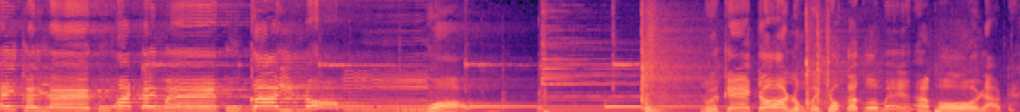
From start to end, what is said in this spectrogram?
ให้ใครเลยกูอัดให้แม่กูกายน้อมว้าวหน่วยแกจ้อลงไปชกกับกูไมอะพอแล้วนะ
